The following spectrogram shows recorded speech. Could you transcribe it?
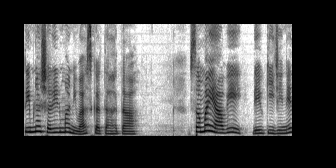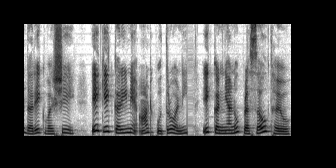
તેમના શરીરમાં નિવાસ કરતા હતા. સમય આવે, દેવકીજીને દરેક વર્ષે એક એક કરીને આઠ પુત્રો અને એક કન્યાનો પ્રસવ થયો.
